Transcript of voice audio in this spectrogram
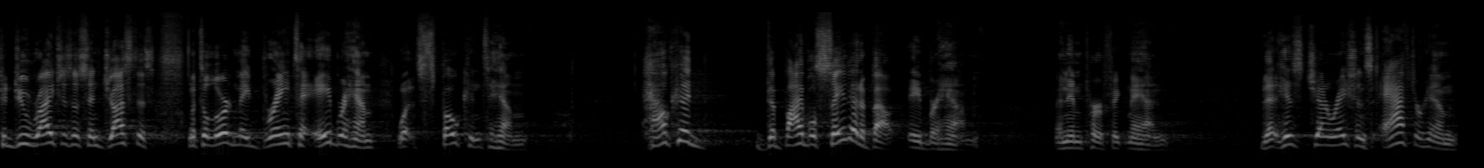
to do righteousness and justice, that the Lord may bring to Abraham what's spoken to him. How could the Bible say that about Abraham, an imperfect man? That his generations after him,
